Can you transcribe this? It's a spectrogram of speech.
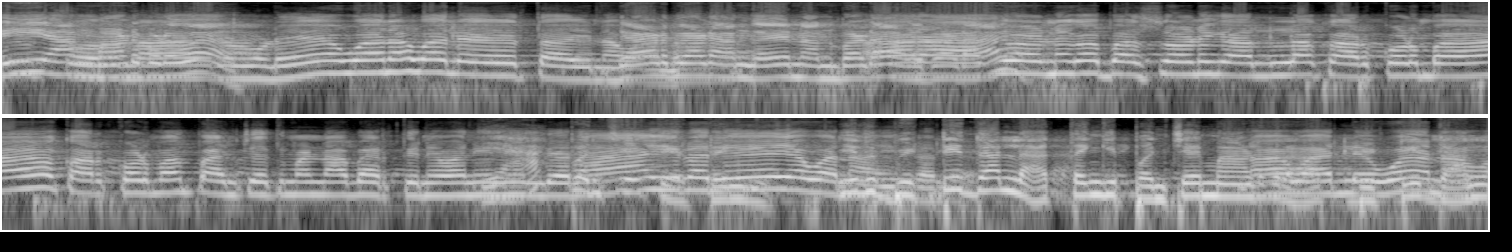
ಏಯ್, ಹಂಗ್ ಮಾಡ್ಬೇಡವ್ವ. ತಾಯಿ ನಾವು ಬೇಡ ಬೇಡ ಹಂಗ ನಾನು ಬೇಡ ಬೇಡ ರಾಜವಣ್ಣಿಗ ಬಸವಣ್ಣಿಗೆ ಎಲ್ಲ ಕರ್ಕೊಂಡ್ ಬಾ ಕರ್ಕೊಂಡ್ ಬಂದ್ ಪಂಚಾಯತಿ ಮಾಡಿ ನಾ ಬರ್ತೀನಿ ನೀನ್ ಯಾಕ್ ಹಿಂದೆ ನಾ ಪಂಚಾಯ್ತಿ ಇರಲೇ ತಂಗಿ? ಯವ್ವ, ನಾ ಇದು ಇರಲ್ಲ. ಬಿಟ್ಟಿದ್ದಲ್ಲ ತಂಗಿ ಮಾಡಿದ್ರ ನಾವ್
